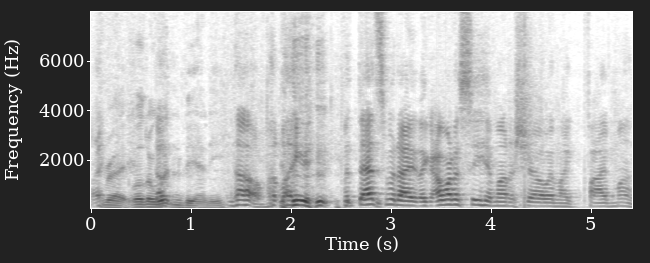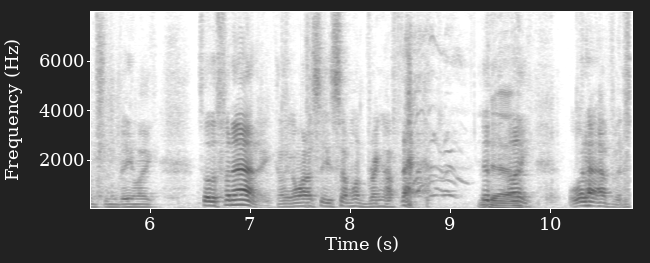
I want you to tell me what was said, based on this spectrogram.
Like, Right. Well, there wouldn't be any. No, but like, but that's what I like. I want to see him on a show in like five months and being like, so the fanatic. Like, I want to see someone bring up that. Yeah. like, what happened?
